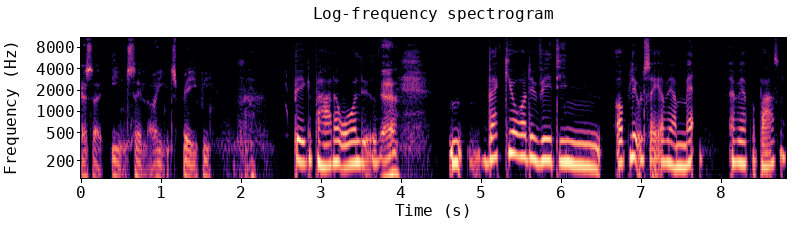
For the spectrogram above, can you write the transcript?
Altså en selv og ens baby. Begge parter overlevede. Ja. Hvad gjorde det ved din oplevelse af at være mand, at være på barsel?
